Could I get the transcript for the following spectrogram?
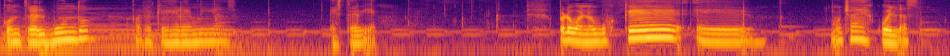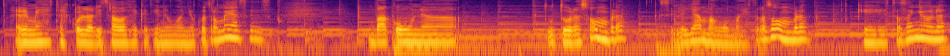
contra el mundo para que Jeremías esté bien. Pero bueno, busqué eh, muchas escuelas. Jeremías está escolarizado desde que tiene un año y cuatro meses. Va con una tutora sombra, que se le llaman, o maestra sombra, que es esta señora.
